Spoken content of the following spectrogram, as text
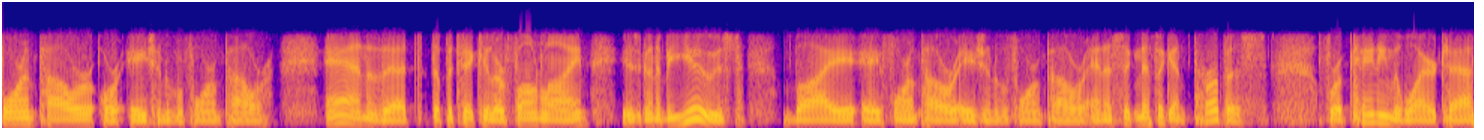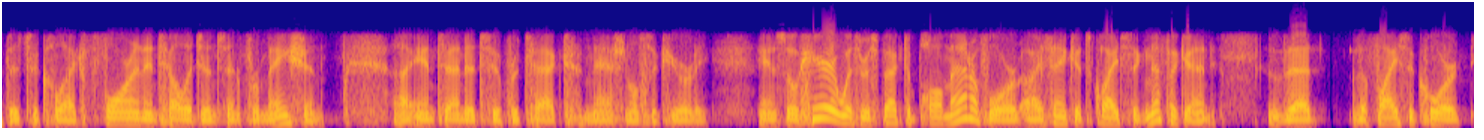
foreign power or agent of a foreign power, and that the particular phone line is going to be used by a foreign power agent of a foreign power. And a significant purpose for obtaining the wiretap is to collect foreign intelligence information uh, intended to protect national security. And so, here, with respect to Paul Manafort, I think it's quite significant that the FISA court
